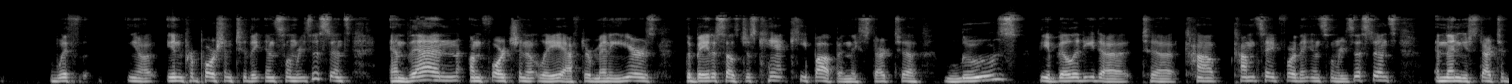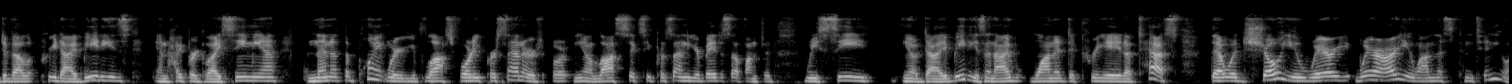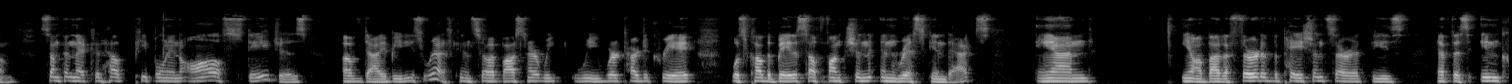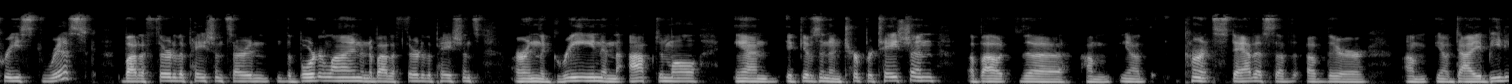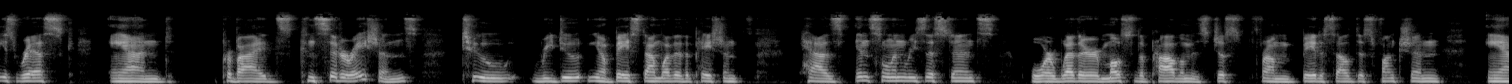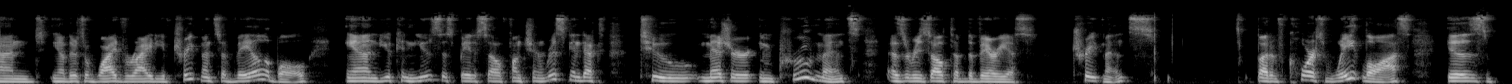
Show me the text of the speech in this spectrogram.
with, you know, in proportion to the insulin resistance. And then, unfortunately, after many years, the beta cells just can't keep up and they start to lose the ability to, to compensate for the insulin resistance and then you start to develop prediabetes and hyperglycemia. And then at the point where you've lost 40% or, or you know lost 60% of your beta cell function we see you know diabetes. And i wanted to create a test that would show you where where are you on this continuum something that could help people in all stages of diabetes risk. And so at boston heart we we worked hard to create what's called the beta cell function and risk index. And you know about a third of the patients are at these at this increased risk. About a third of the patients are in the borderline and about a third of the patients are in the green and the optimal. And it gives an interpretation about the um, you know current status of, of their um, you know diabetes risk and provides considerations to reduce you know based on whether the patient has insulin resistance or whether most of the problem is just from beta cell dysfunction and you know there's a wide variety of treatments available and you can use this beta cell function risk index to measure improvements as a result of the various treatments. But of course weight loss is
